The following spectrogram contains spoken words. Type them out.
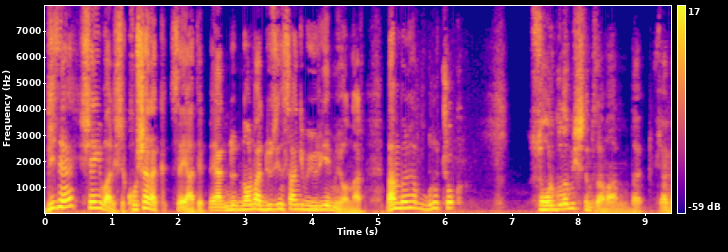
Bir de şey var işte koşarak seyahat etme. Yani normal düz insan gibi yürüyemiyor onlar. Ben böyle bunu çok sorgulamıştım zamanında. Yani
